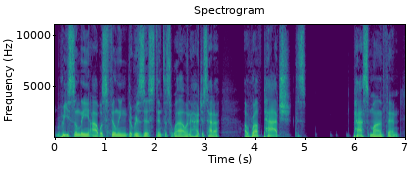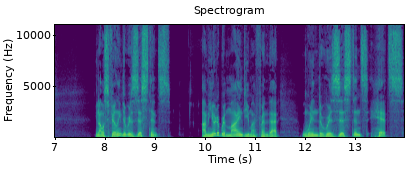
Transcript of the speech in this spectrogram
recently, I was feeling the resistance as well. And I just had a, a rough patch this past month. And, you know, I was feeling the resistance. I'm here to remind you, my friend, that when the resistance hits,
